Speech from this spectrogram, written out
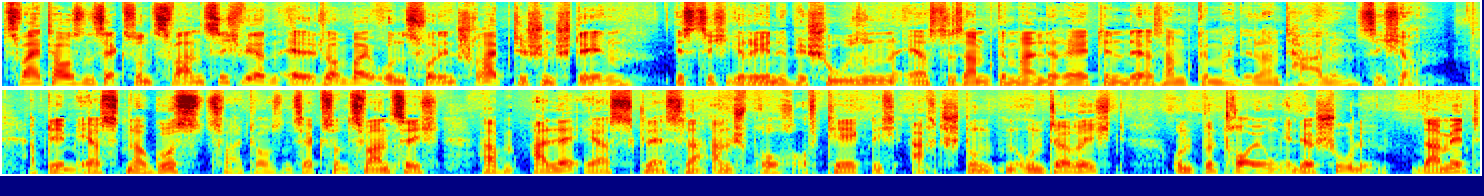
2026 werden Eltern bei uns vor den Schreibtischen stehen, ist sich Irene Wischusen, erste Samtgemeinderätin der Samtgemeinde Landhadeln, sicher. Ab dem 1. August 2026 haben alle Erstklässler Anspruch auf täglich acht Stunden Unterricht und Betreuung in der Schule. Damit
